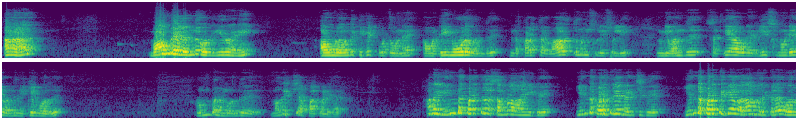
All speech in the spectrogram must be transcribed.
ஆனா பாம்பேல இருந்து ஒரு ஹீரோயினி அவங்கள வந்து டிக்கெட் போட்டவுடனே அவங்க டீமோடு வந்து இந்த படத்தை வாழ்த்தணும்னு சொல்லி சொல்லி இங்கே வந்து சத்யாவுடைய ரிலீஸ் முன்னாடியே வந்து நிற்கும் போது ரொம்ப நம்ம வந்து மகிழ்ச்சியாக பார்க்க வேண்டியதாக இருக்கு. ஆனால் இந்த படத்தில் சம்பளம் வாங்கிட்டு இந்த படத்துலேயே நடிச்சுட்டு இந்த படத்துக்கே வராமல் இருக்கிற ஒரு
